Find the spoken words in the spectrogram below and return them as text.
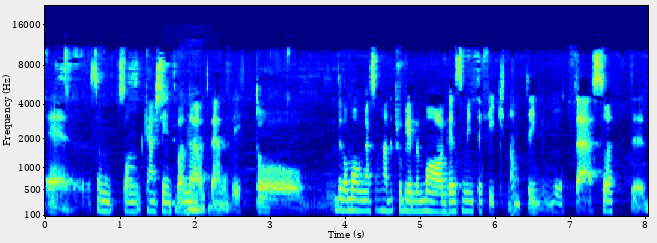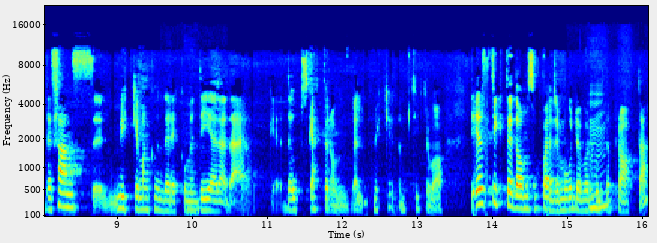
eh, som, som kanske inte var mm. nödvändigt. Och det var många som hade problem med magen som inte fick någonting mot det. Så att eh, det fanns mycket man kunde rekommendera där och det uppskattade de väldigt mycket. De tyckte det var Dels tyckte de som på äldremord det var roligt mm. att prata,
